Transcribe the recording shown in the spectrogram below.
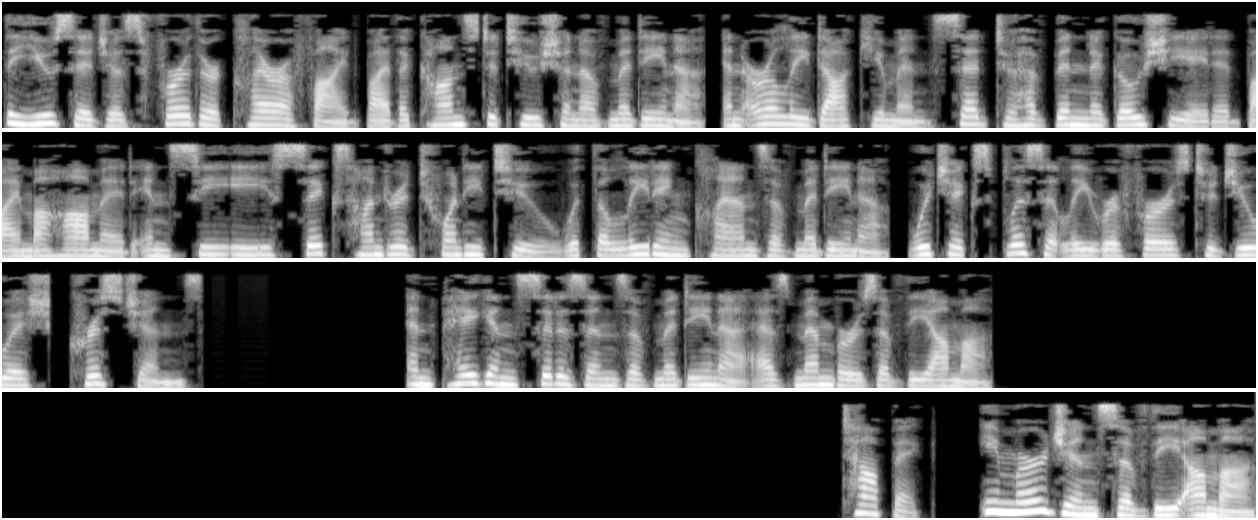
the usage is further clarified by the Constitution of Medina, an early document said to have been negotiated by Muhammad in CE 622 with the leading clans of Medina, which explicitly refers to Jewish, Christians, and pagan citizens of Medina as members of the Ummah. Emergence of the Ummah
